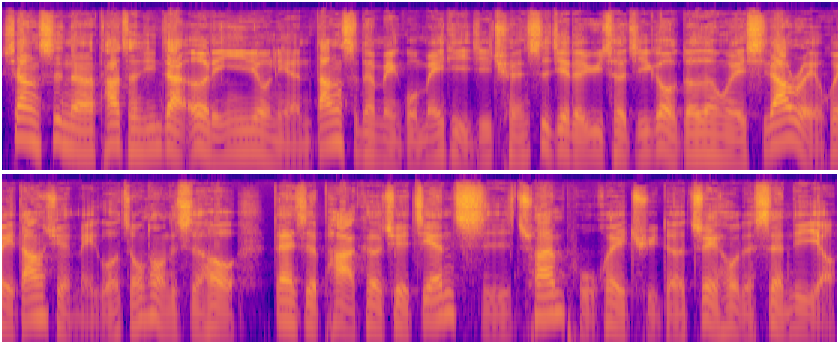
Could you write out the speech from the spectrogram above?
像是呢，他曾经在二零一六年，当时的美国媒体以及全世界的预测机构都认为希拉蕊会当选美国总统的时候，但是帕克却坚持川普会取得最后的胜利哦，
